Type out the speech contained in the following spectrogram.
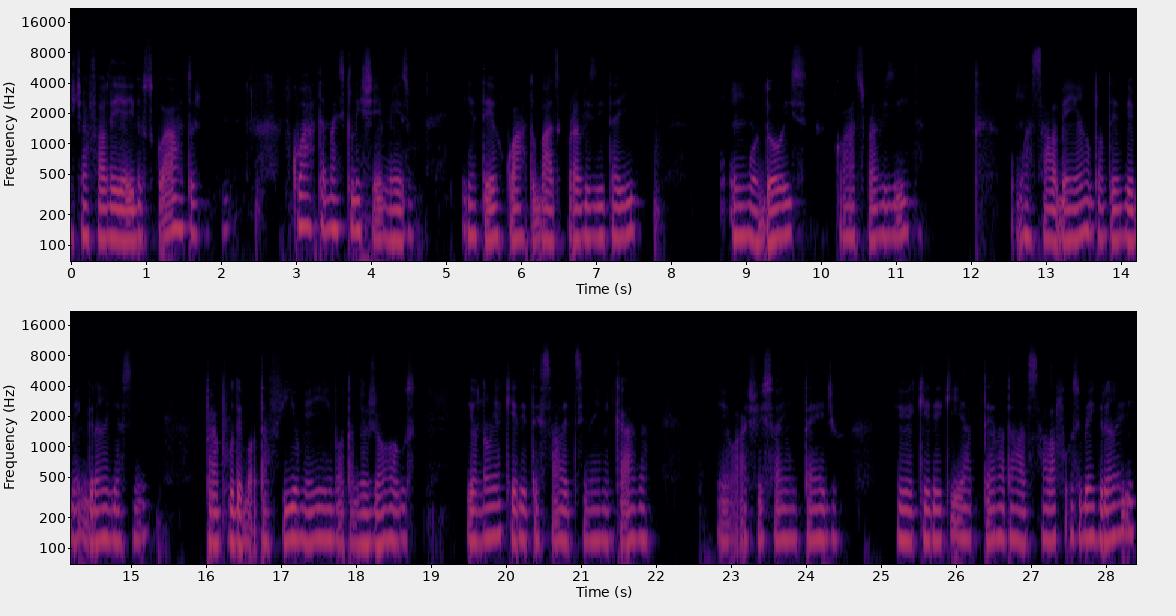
já falei aí dos quartos. Quarto é mais clichê mesmo. Ia ter o quarto básico para visita aí. Um ou dois quartos para visita. Uma sala bem ampla, uma TV bem grande assim. para poder botar filme aí, botar meus jogos. Eu não ia querer ter sala de cinema em casa. Eu acho isso aí um tédio. Eu ia querer que a tela da sala fosse bem grande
